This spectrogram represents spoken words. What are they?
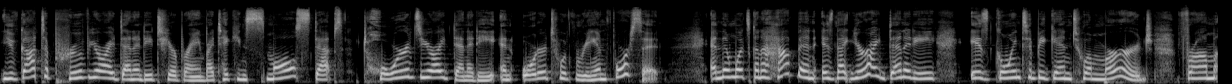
You've got to prove your identity to your brain by taking small steps towards your identity in order to reinforce it. And then what's going to happen is that your identity is going to begin to emerge from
